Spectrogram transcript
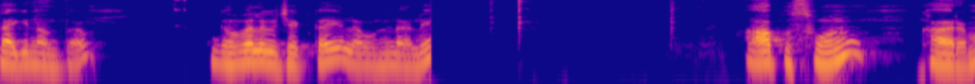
తగినంత. గవ్వలకు చెక్క ఇలా ఉండాలి. హాఫ్ స్పూను కారం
